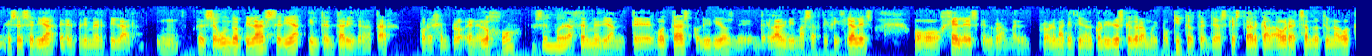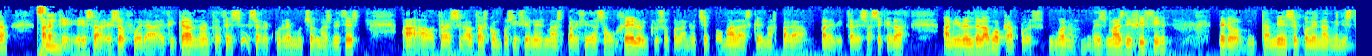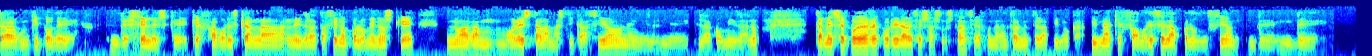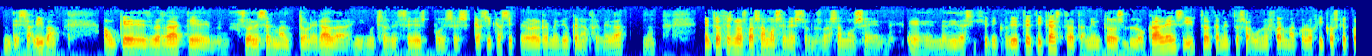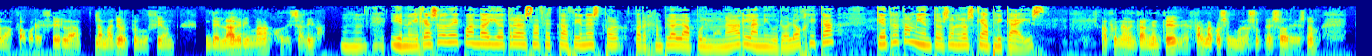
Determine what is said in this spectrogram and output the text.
Ese sería el primer pilar. El segundo pilar sería intentar hidratar por ejemplo, en el ojo se puede hacer mediante gotas, colirios de, lágrimas artificiales o geles que duran. El problema que tiene el colirio es que dura muy poquito. Tendrías que estar cada hora echándote una gota para que esa, eso fuera eficaz, ¿no? Entonces se recurre muchas más veces a, otras, a otras composiciones más parecidas a un gel o incluso por la noche pomadas, cremas para, para evitar esa sequedad. A nivel de la boca, pues bueno, es más difícil pero también se pueden administrar algún tipo de, de geles que, favorezcan la, hidratación o por lo menos que no hagan molesta la masticación y, la comida, ¿no? También se puede recurrir a veces a sustancias, fundamentalmente la pilocarpina, que favorece la producción de, de, saliva aunque es verdad que suele ser mal tolerada y muchas veces pues es casi casi peor el remedio que la enfermedad, ¿no? Entonces nos basamos en eso, nos basamos en, medidas higiénico-dietéticas, tratamientos locales y tratamientos algunos farmacológicos que puedan favorecer la, mayor producción de lágrima o de saliva. Y en el caso de cuando hay otras afectaciones, por, por ejemplo la pulmonar, la neurológica, ¿qué tratamientos son los que aplicáis? Ah, fundamentalmente fármacos inmunosupresores, ¿no?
